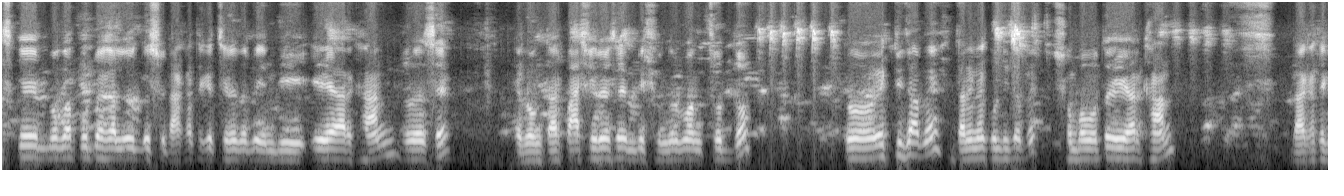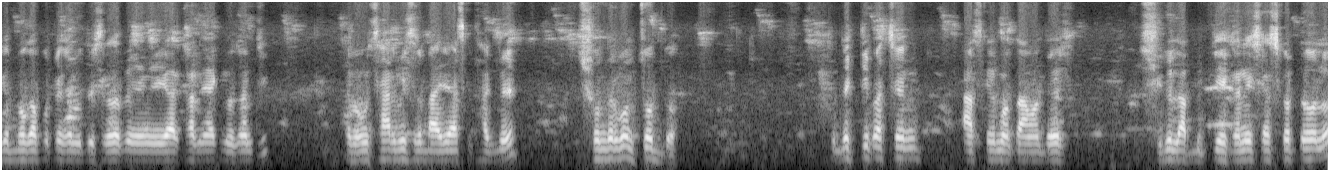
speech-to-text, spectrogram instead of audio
আজকে বগা পটুয়াখালীর উদ্দেশ্যে ঢাকা থেকে ছেড়ে যাবে এমবি এ আর খান রয়েছে এবং তার পাশে রয়েছে এমবি সুন্দরবন চোদ্দ। তো একটি যাবে, জানি না কোনটি যাবে, সম্ভবত এ আর খান। ঢাকা থেকে বগা পটুয়াখালী উদ্দেশ্যে যাবে এ আর খানে এক নৌযানটি। এবং সার্ভিসের বাইরে আজকে থাকবে সুন্দরবন চোদ্দ। তো দেখতে পাচ্ছেন, আজকের মতো আমাদের শিডিউল আপডেটটি এখানে শেষ করতে হলো।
